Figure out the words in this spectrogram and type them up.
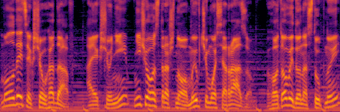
Молодець, якщо вгадав. А якщо ні, нічого страшного, ми вчимося разом. Готовий до наступної?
